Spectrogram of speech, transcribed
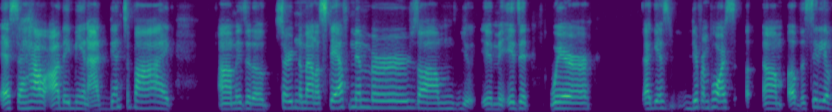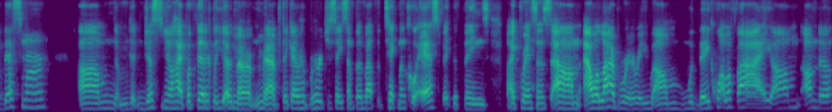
as to how are they being identified? Um, is it a certain amount of staff members? Um, you, is it where I guess different parts um, of the city of Bessemer? Um, just you know, hypothetically, I, think I heard you say something about the technical aspect of things. Like for instance, um, our library, um, would they qualify um, under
